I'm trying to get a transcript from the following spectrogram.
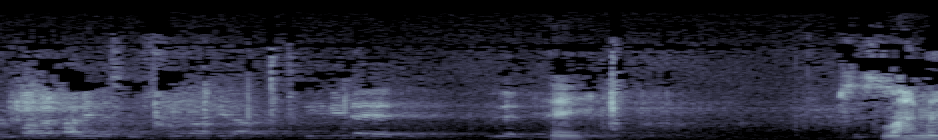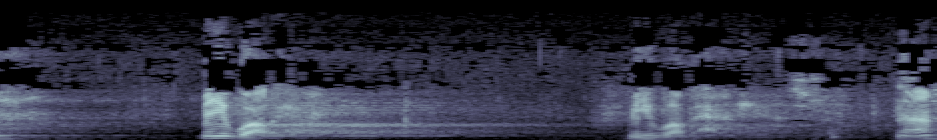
ينطبق عليه اسم السورة في في بدايته أي والله ما ما هي واضحة. ما هي واضحة. نعم.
